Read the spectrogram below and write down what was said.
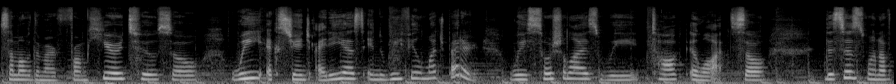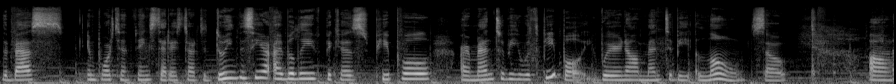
Some of them are from here too. So we exchange ideas and we feel much better. We socialize we talk a lot. So this is one of the best important things that I started doing this year, I believe, because people are meant to be with people. We're not meant to be alone. So, um,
